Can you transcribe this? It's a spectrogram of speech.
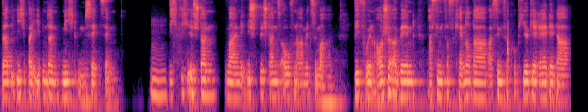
werde ich bei ihm dann nicht umsetzen. Mhm. Wichtig ist dann, mal eine Ist-Bestandsaufnahme zu machen. Wie vorhin auch schon erwähnt, was sind für Scanner da, was sind für Kopiergeräte da,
